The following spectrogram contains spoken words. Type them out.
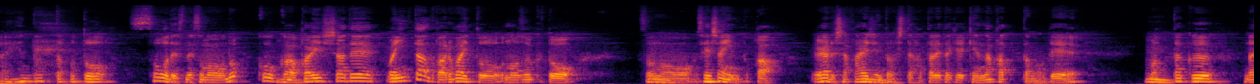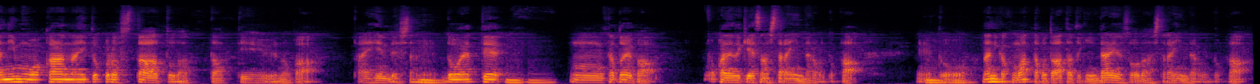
大変だったこと、そうですね、その、どこか会社で、まあ、インターンとかアルバイトを除くと、その、正社員とか、いわゆる社会人として働いた経験なかったので、全く何もわからないところスタートだったっていうのが大変でしたね。うん。どうやってうんう、ん。うん、例えば、お金の計算したらいいんだろうとか、えっ、と、うん。何か困ったことあった時に誰に相談したらいいんだろうとか、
